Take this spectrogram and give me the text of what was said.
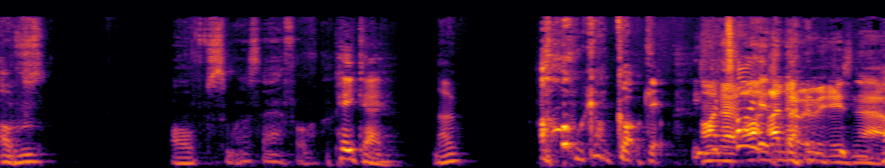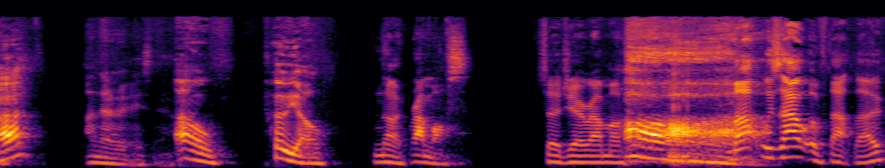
Of, of what's that for? Piqué. No. Oh, God, got get. He's I know, retired. I, I know who it is now. Huh? I know who it is now. Oh, Puyol. No. Ramos. Sergio Ramos. Ah. Matt was out of that though.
